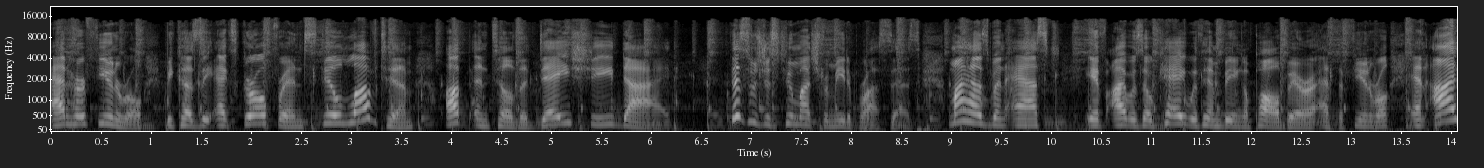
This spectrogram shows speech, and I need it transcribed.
at her funeral because the ex girlfriend still loved him up until the day she died. This was just too much for me to process. My husband asked if I was okay with him being a pallbearer at the funeral, and I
